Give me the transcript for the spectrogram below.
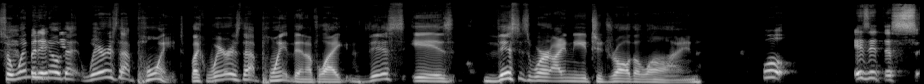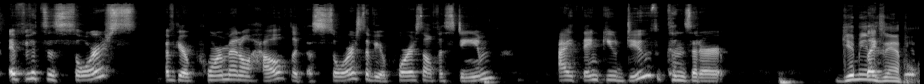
So when But do you know that? Where is that point? Like, where is that point then of like this is this is where I need to draw the line? Well, is it this if it's a source of your poor mental health, like the source of your poor self esteem? I think you do consider Give me an Like, example.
